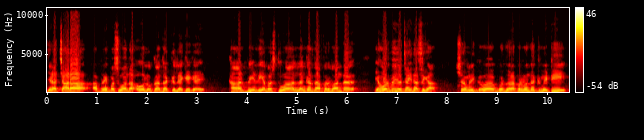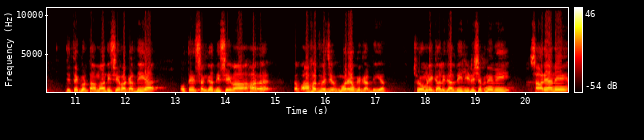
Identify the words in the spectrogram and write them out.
ਜਿਹੜਾ ਚਾਰਾ ਆਪਣੇ ਪਸ਼ੂਆਂ ਦਾ ਉਹ ਲੋਕਾਂ ਤੱਕ ਲੈ ਕੇ ਗਏ। ਖਾਣ ਪੀਣ ਦੀਆਂ ਵਸਤੂਆਂ, ਲੰਗਰ ਦਾ ਪ੍ਰਬੰਧ, ਇਹ ਹੋਰ ਵੀ ਜੋ ਚਾਹੀਦਾ ਸੀਗਾ, ਸ਼੍ਰੋਮਣੀ ਗੁਰਦੁਆਰਾ ਪ੍ਰਬੰਧਕ ਕਮੇਟੀ ਜਿੱਥੇ ਗੁਰਧਾਮਾਂ ਦੀ ਸੇਵਾ ਕਰਦੀ ਆ, ਉੱਥੇ ਸੰਗਤ ਦੀ ਸੇਵਾ ਹਰ ਆਫਤ ਵਿੱਚ ਮੋਹਰੇ ਹੋ ਕੇ ਕਰਦੀ ਆ। ਸ਼੍ਰੋਮਣੀ ਅਕਾਲੀ ਦਲ ਦੀ ਲੀਡਰਸ਼ਿਪ ਨੇ ਵੀ ਸਾਰਿਆਂ ਨੇ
